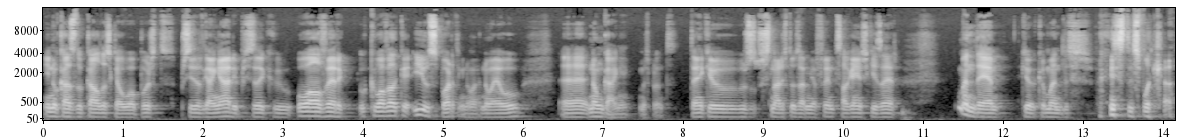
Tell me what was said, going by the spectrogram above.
e no caso do Caldas, que é o oposto, precisa de ganhar e precisa que o Alverca, que o Alverca e o Sporting, não é, não é o, não ganhem. Mas pronto, tenho aqui os cenários todos à minha frente. Se alguém os quiser, mande DM, que eu, que eu mando-lhes isso tudo explicado.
